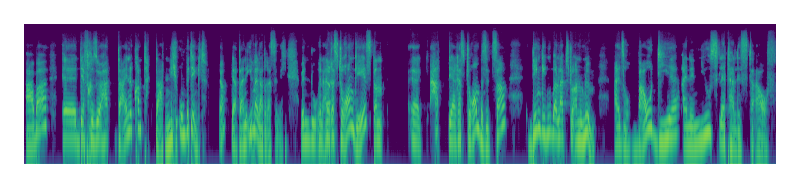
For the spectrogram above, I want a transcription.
aber äh, der Friseur hat deine Kontaktdaten nicht unbedingt. Ja, der hat deine E-Mail-Adresse nicht. Wenn du in ein ja. Restaurant gehst, dann äh, hat der Restaurantbesitzer, dem gegenüber bleibst du anonym. Also bau dir eine Newsletterliste auf.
